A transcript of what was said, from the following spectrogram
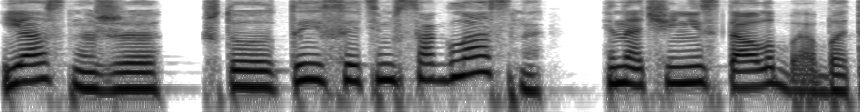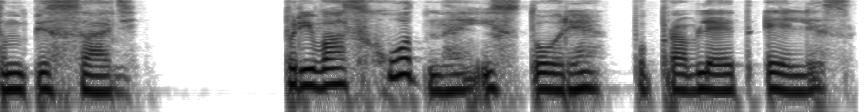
Ясно же, что ты с этим согласна, иначе не стала бы об этом писать». «Превосходная история», — поправляет Элис.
